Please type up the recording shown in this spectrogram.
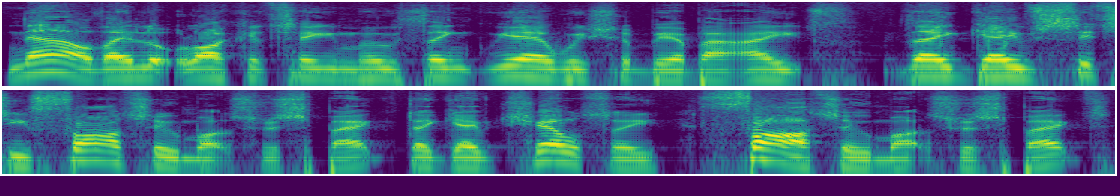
Now they look like a team who think, yeah, we should be about eighth. They gave City far too much respect. They gave Chelsea far too much respect.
